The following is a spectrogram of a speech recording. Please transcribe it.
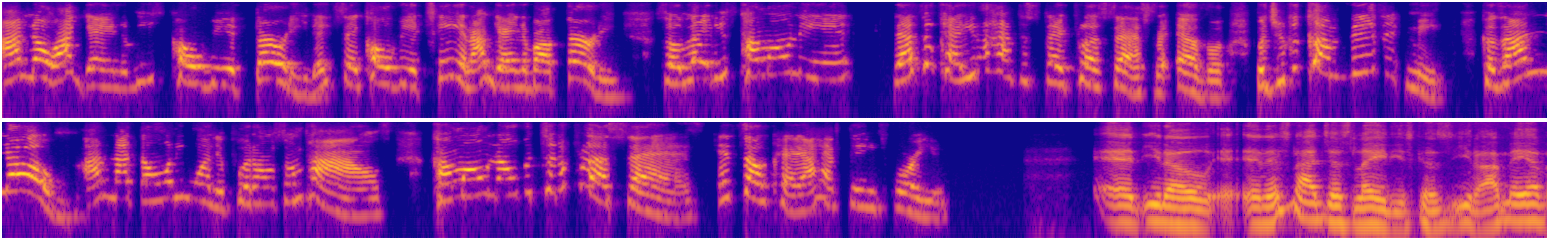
I know I gained at least COVID 30. They say COVID 10. I gained about 30. So, ladies, come on in. That's okay. You don't have to stay plus size forever, but you can come visit me because I know I'm not the only one that put on some pounds. Come on over to the plus size. It's okay. I have things for you and you know, and it's not just ladies because you know I may have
